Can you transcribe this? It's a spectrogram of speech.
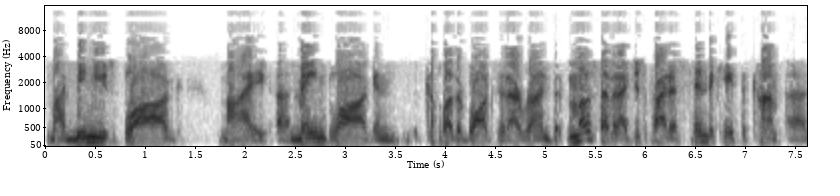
my menus blog, my uh, main blog, and a couple other blogs that I run. But most of it, I just try to syndicate the com- uh,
